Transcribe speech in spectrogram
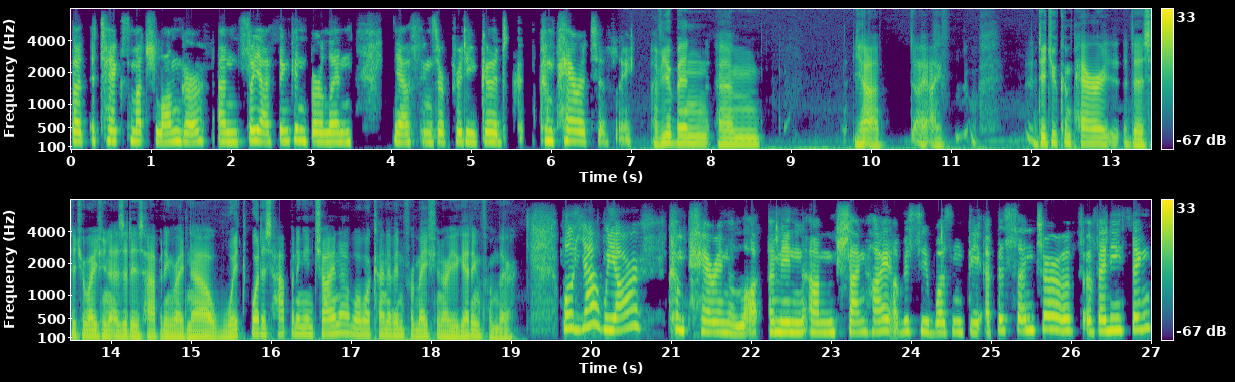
but it takes much longer. And so, yeah, I think in Berlin, yeah, things are pretty good c- comparatively. Have you been, um, yeah, I, I did you compare the situation as it is happening right now with what is happening in China? Well, what kind of information are you getting from there? Well, yeah, we are comparing a lot. I mean, um, Shanghai obviously wasn't the epicenter of, of anything.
